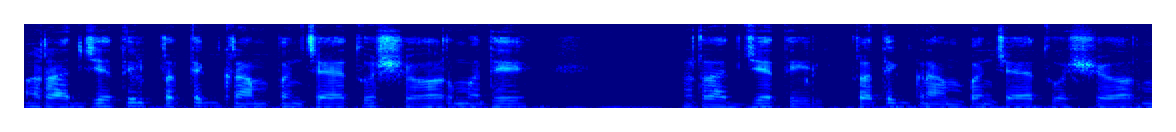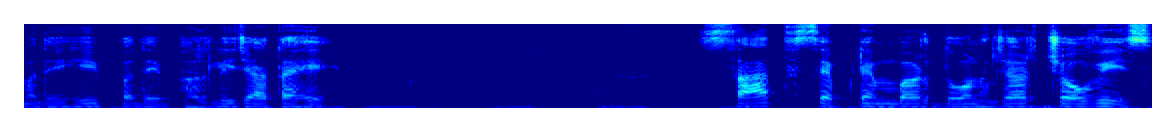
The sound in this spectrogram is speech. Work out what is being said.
राज्यातील प्रत्येक ग्रामपंचायत व शहरमध्ये राज्यातील प्रत्येक ग्रामपंचायत व शहरमध्ये ही पदे भरली जात आहे. सात सप्टेंबर दोन हजार चोवीस.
